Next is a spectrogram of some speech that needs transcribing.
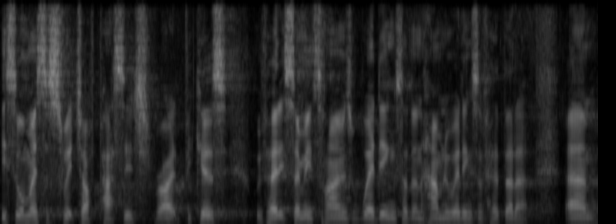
it's almost a switch off passage, right? Because we've heard it so many times, weddings, I don't know how many weddings I've heard that at. Um,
